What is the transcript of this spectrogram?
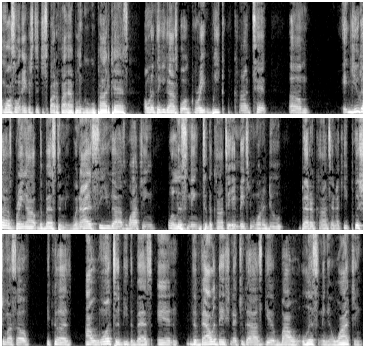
I'm also on Anchor, Stitcher, Spotify, Apple, and Google Podcasts. I want to thank you guys for a great week content. Um, you guys bring out the best in me. When I see you guys watching or listening to the content, it makes me want to do better content. I keep pushing myself because I want to be the best, and the validation that you guys give by listening and watching,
